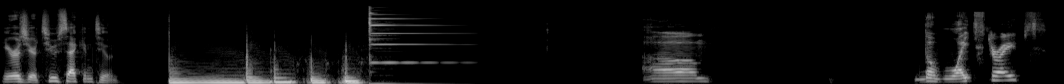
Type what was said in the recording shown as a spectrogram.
Here is your two second tune. Um, the White Stripes,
